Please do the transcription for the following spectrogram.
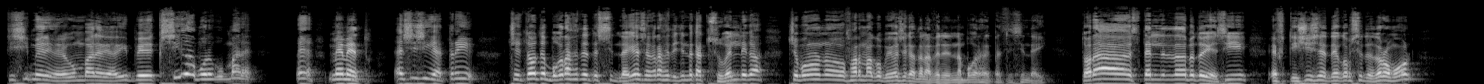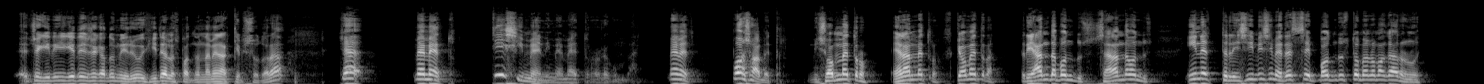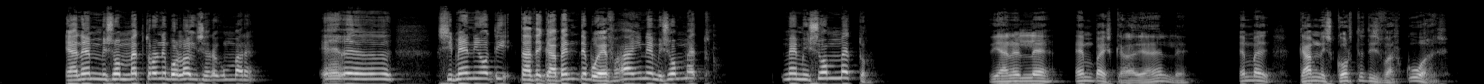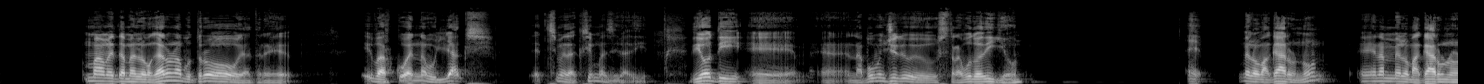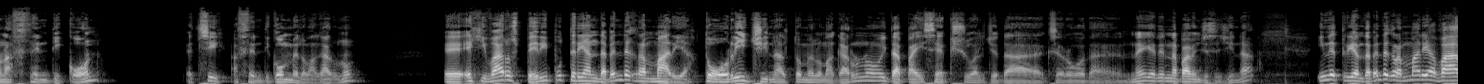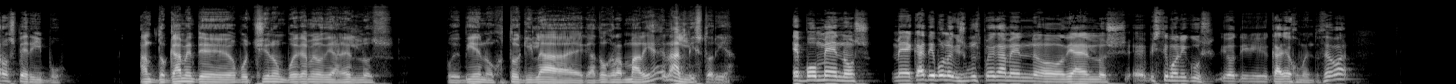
Τι σημαίνει ρε κουμπάρε, δηλαδή, εξήγα μου ρε κουμπάρε. Ε, με μέτρο. Εσείς οι γιατροί, και τότε που γράφετε τις συνταγές, γράφετε και τα κατσουβέλικα και μόνο ο φαρμακοποιός καταλαβαίνετε να που γράφετε τη συνταγή. Τώρα στέλνετε τα με το εσύ, ευτυχίσετε, κόψετε δρόμο ε, και κυνηγείτε και εκατομμυριούχοι, τέλος πάντων, να μην αρκεψω τώρα. Και με μέτρο. Τι σημαίνει με μέτρο, ρε κουμπάρ; Με μέτρο. Πόσα μέτρα. Μισό μέτρο, ένα μέτρο, δυο μέτρα, 30 πόντους, 40 πόντους. Είναι 3,5 με 4 πόντους το μελομακάρονο. Εάν είναι μισό μέτρο, υπολόγισε ρε κουμπάρε. Ε, ε, ε, σημαίνει ότι τα 15 που έφαγα είναι μισό μέτρο. Με μισό μέτρο. Διανέλε, δεν πάεις καλά, διανέλε. Κάμνεις κόρτε της βαρκούας. Μα με τα μελομακάρονα που τρώω, γιατρέ, η βαρκούα είναι να βουλιάξει. Έτσι μεταξύ μας δηλαδή. Διότι, ε, ε, να πούμε και του στραβού το δίκαιο, ε, μελομακάρονο, ένα μελομακάρονο αυθεντικό, έτσι, αυθεντικό μελομακάρονο, ε, έχει βάρος περίπου 35 γραμμάρια. Το original το μελομακάρουνο ή τα bisexual και τα ξέρω εγώ τα. Ναι, γιατί να πάμε και σε Κίνα. Είναι 35 γραμμάρια βάρος περίπου. Αν το κάνετε όπω τσίνο που έκαμε ο Διανέλος που πήγαινε 8 κιλά 100 γραμμάρια είναι άλλη ιστορία. Επομένως, με κάτι υπολογισμούς που έκαμε ο Διανέλος επιστημονικούς, διότι κατέχουμε το θέμα,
